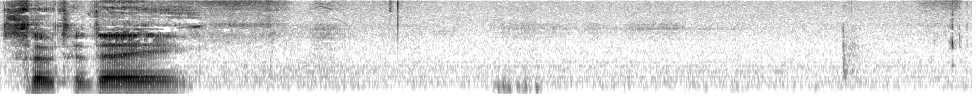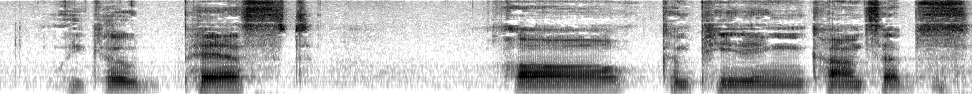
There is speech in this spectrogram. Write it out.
So today we go past all competing concepts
